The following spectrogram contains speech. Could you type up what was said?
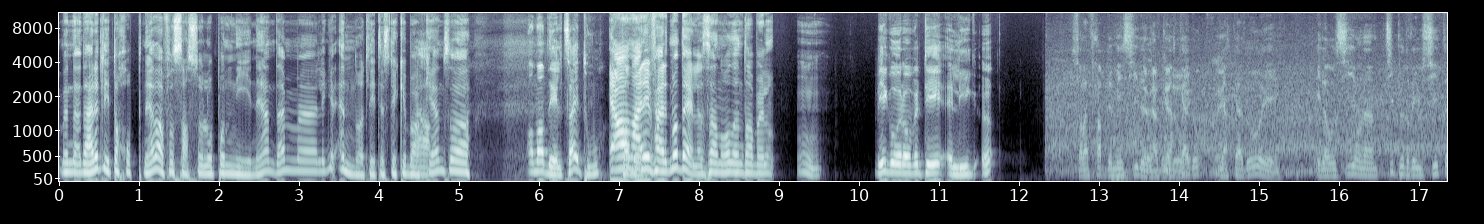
Men det er et lite hopp ned, da, for Sassolo på niende igjen. Dem eh, ligger enda et lite stykke bak Ja. igjen, så Han har delt seg i to. Ja, han er i ferd med å dele seg nå, den tabellen. Mm. Vi går over til Ligue Ø. sur la frappe de Messi de, De de Mercado, Mercado. Mercado, et, et là aussi on a un petit peu de réussite.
